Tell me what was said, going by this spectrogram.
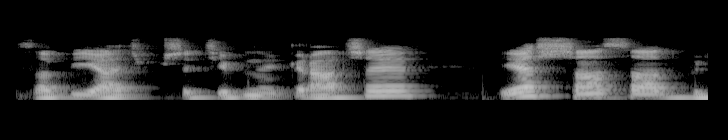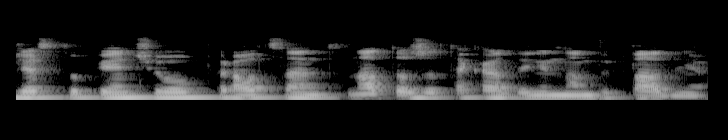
zabijać przeciwnych graczy, jest szansa 25% na to, że taka dynia nam wypadnie.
